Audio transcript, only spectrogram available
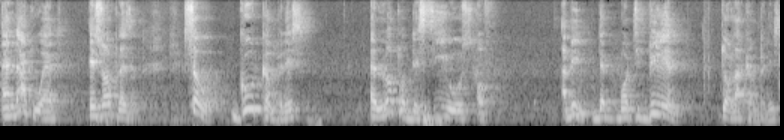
And that word is not pleasant. So good companies, a lot of the CEOs of, I mean, the multi-billion dollar companies,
